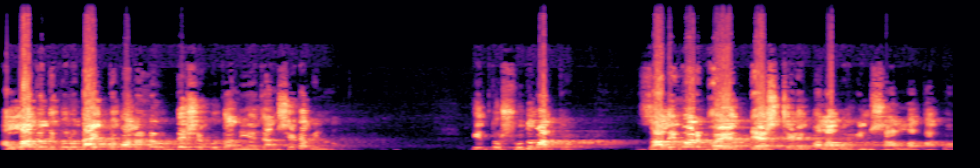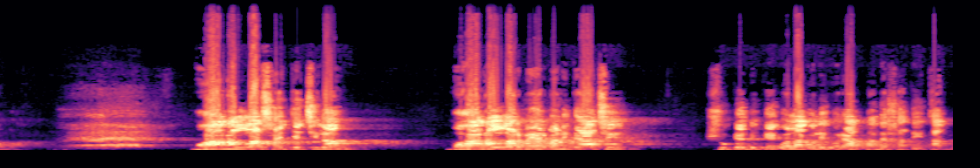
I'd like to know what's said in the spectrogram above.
আল্লাহ যদি কোনো দায়িত্ব পালনের উদ্দেশ্যে কোথাও নিয়ে যান, সেটা ভিন্ন। কিন্তু শুধুমাত্র জালিমের ভয়ে দেশ ছেড়ে পালাবো ইনশাআল্লাহ তা করব মহান আল্লাহর সাহায্যে ছিলাম, মহান আল্লাহর মেহরবানিতে আছি, সুখে দুঃখে গোলাগুলি করে আপনাদের সাথেই থাকব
